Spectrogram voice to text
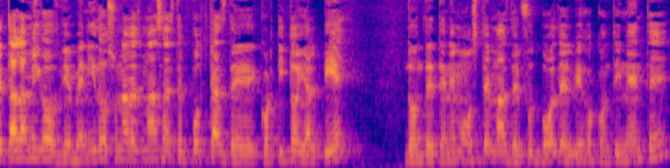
¿Qué tal amigos? Bienvenidos una vez más a este podcast de Cortito y al pie, donde tenemos temas del fútbol del viejo continente.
